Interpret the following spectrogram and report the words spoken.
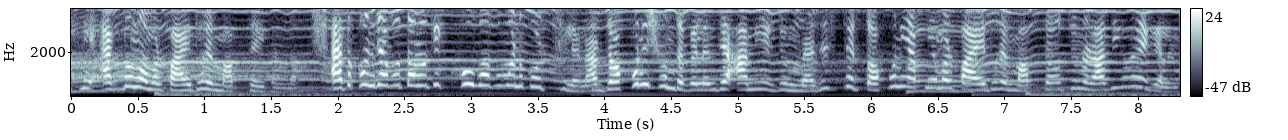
আপনি একদম আমার পায়ে ধরে মাপ চাইবেন না। এতক্ষণ যাবত আমাকে খুব অপমান করছিলেন আর যখনই শুনতে পেলেন যে আমি একজন ম্যাজিস্ট্রেট তখনই আপনি আমার পায়ে ধরে মাপ চাওয়ার জন্য রাজি হয়ে গেলেন।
